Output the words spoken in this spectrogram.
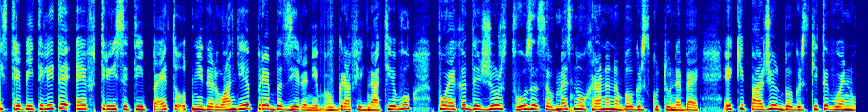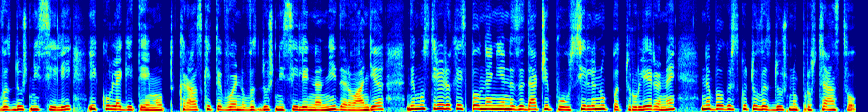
Изтребителите F-35 от Нидерландия, пребазирани в граф Игнатиево, поеха дежурство за съвместна охрана на българското небе. Екипажи от българските военновъздушни сили и колегите им от кралските военновъздушни сили на Нидерландия демонстрираха изпълнение на задачи по усилено патрулиране на българското въздушно пространство,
